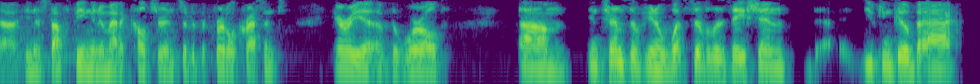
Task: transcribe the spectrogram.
uh, you know stopped being a nomadic culture in sort of the Fertile Crescent area of the world. Um, in terms of you know what civilization, you can go back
